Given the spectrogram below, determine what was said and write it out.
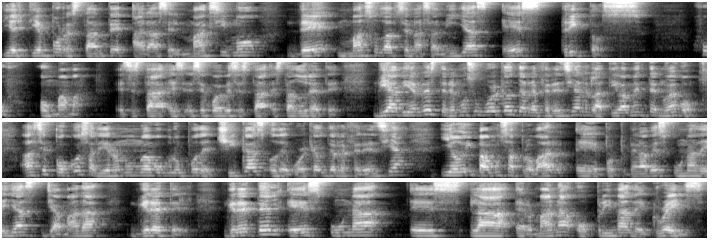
y el tiempo restante harás el máximo de muscle ups en las anillas estrictos. oh mama. Ese, está, ese jueves está, está durete. Día viernes tenemos un workout de referencia relativamente nuevo. Hace poco salieron un nuevo grupo de chicas o de workout de referencia y hoy vamos a probar eh, por primera vez una de ellas llamada Gretel. Gretel es una es la hermana o prima de Grace.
